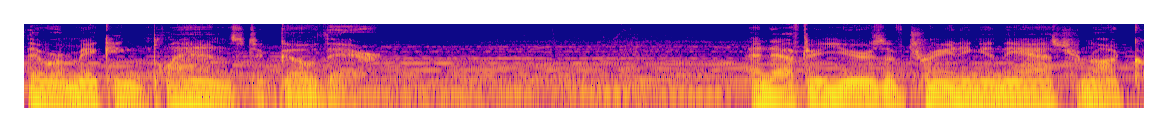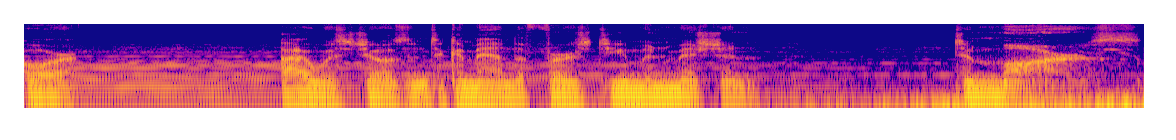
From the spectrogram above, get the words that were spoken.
they were making plans to go there. And after years of training in the astronaut corps, I was chosen to command the first human mission to Mars.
